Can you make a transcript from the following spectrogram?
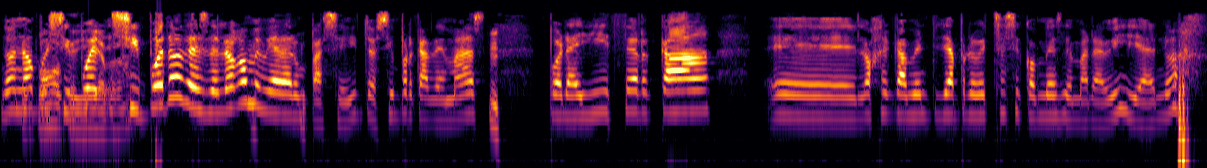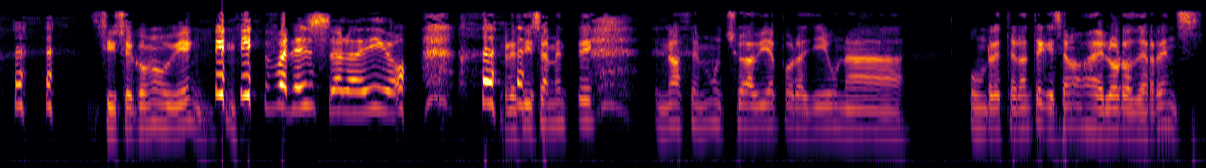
No, no, pues si, puedo, si puedo, desde luego me voy a dar un paseíto, sí, porque además por allí cerca, eh, lógicamente ya aprovechas y comes de maravilla, ¿no? Sí, se come muy bien. por eso lo digo. Precisamente, no hace mucho había por allí una, un restaurante que se llamaba El Oro de Rennes.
